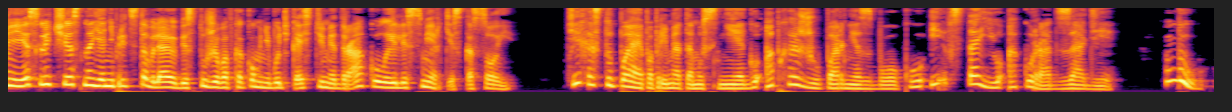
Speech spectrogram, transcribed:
Если честно, я не представляю Бестужева в каком-нибудь костюме Дракулы или смерти с косой. Тихо ступая по примятому снегу, обхожу парня сбоку и встаю аккурат сзади. Бу!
